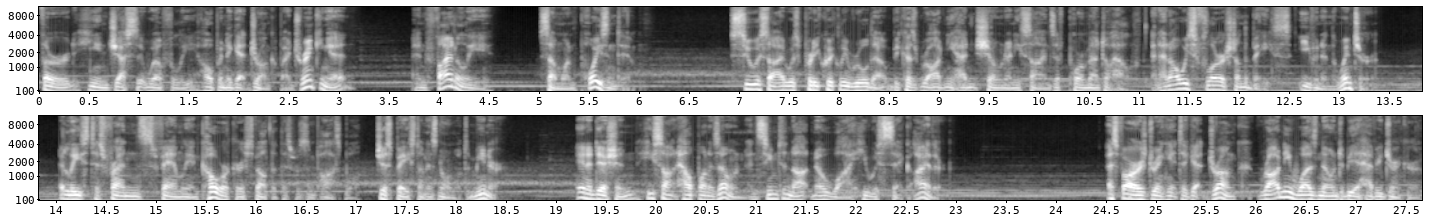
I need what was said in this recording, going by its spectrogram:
Third, he ingested it willfully, hoping to get drunk by drinking it. And finally, someone poisoned him. Suicide was pretty quickly ruled out because Rodney hadn't shown any signs of poor mental health and had always flourished on the base, even in the winter. At least his friends, family, and coworkers felt that this was impossible, just based on his normal demeanor. In addition, he sought help on his own and seemed to not know why he was sick either. As far as drinking it to get drunk, Rodney was known to be a heavy drinker,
